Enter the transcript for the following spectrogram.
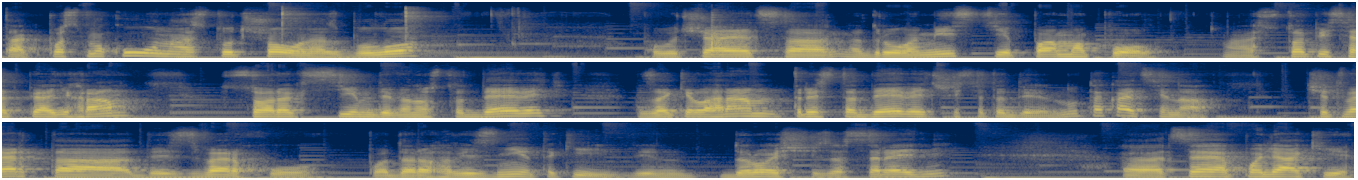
Так, по смаку у нас тут що у нас було? Получається на другому місці Памапол. 155 грам, 47,99 за кілограм 309,61. Ну, така ціна. Четверта десь зверху по дороговізні, такий, він дорожчий за середній. Е, Це поляки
